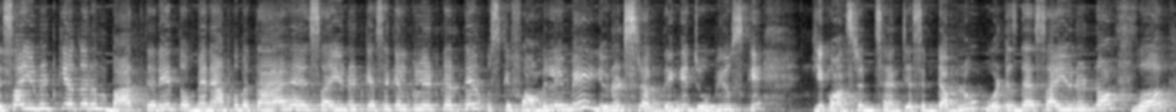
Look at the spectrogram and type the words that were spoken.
एस आई यूनिट की अगर हम बात करें तो मैंने आपको बताया है एस आई यूनिट कैसे कैलकुलेट करते हैं? उसके फॉर्मूले में यूनिट्स रख देंगे जो भी उसके ये कॉन्स्टेंट्स हैं जैसे W what is the S I unit of work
